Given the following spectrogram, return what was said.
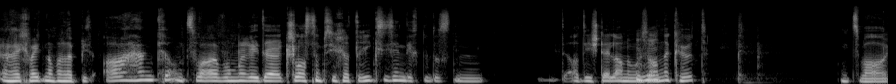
Äh, ich möchte noch mal etwas anhängen, und zwar, wo wir in der geschlossenen Psychiatrie waren. Ich tue das an die Stelle an, wo es mhm. angehört. Und zwar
